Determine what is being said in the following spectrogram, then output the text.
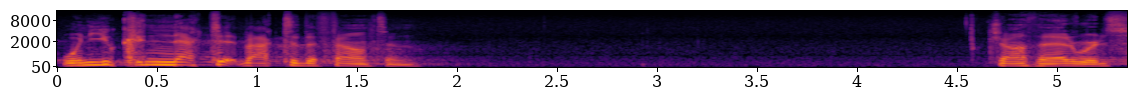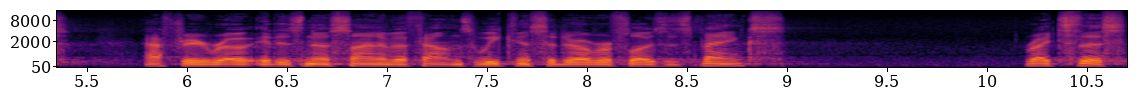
when you connect it back to the fountain. Jonathan Edwards, after he wrote, It is no sign of a fountain's weakness that it overflows its banks writes this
